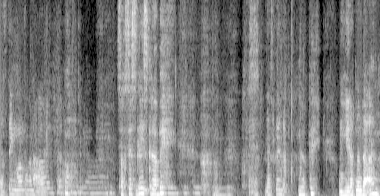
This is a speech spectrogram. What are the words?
Testing mo ka na. Success guys, grabe. Last time. Grabe. Ang hirap ng daan.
